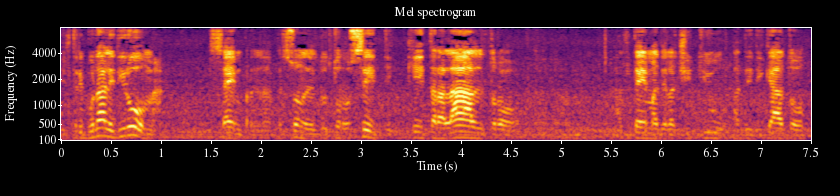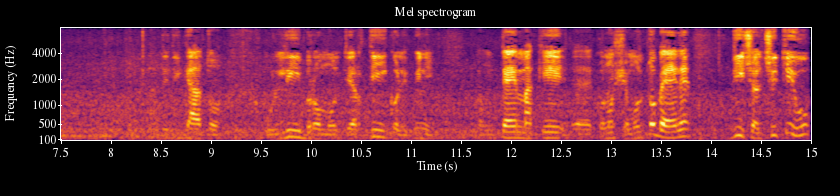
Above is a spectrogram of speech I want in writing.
il Tribunale di Roma, sempre nella persona del dottor Rossetti, che tra l'altro eh, al tema della CTU ha dedicato, ha dedicato un libro, molti articoli, quindi tema che eh, conosce molto bene, dice al CTU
